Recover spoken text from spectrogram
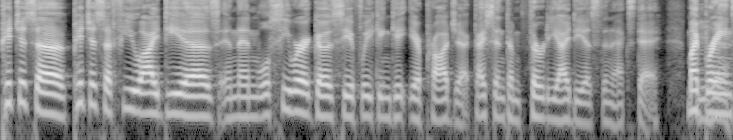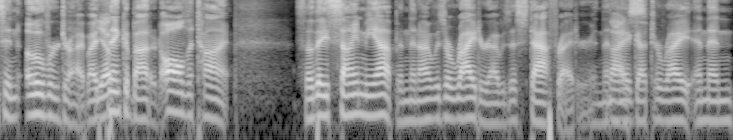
pitch us a pitch us a few ideas, and then we'll see where it goes. See if we can get you a project." I sent them 30 ideas the next day. My yeah. brain's in overdrive. I yep. think about it all the time. So they signed me up, and then I was a writer. I was a staff writer, and then nice. I got to write, and then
